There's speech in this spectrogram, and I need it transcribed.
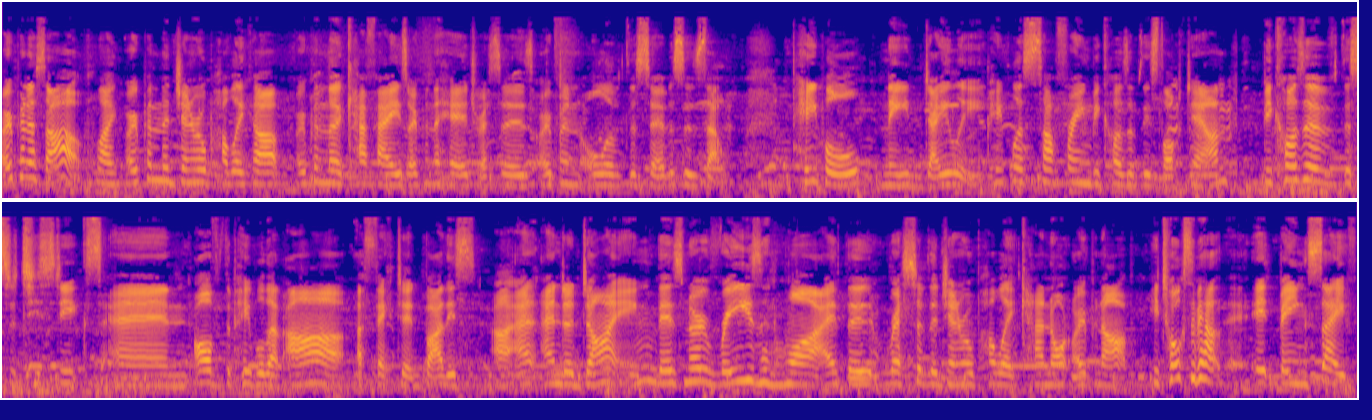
Open us up. Like open the general public up. Open the cafes. Open the hairdressers. Open all of the services that people need daily. People are suffering because of this lockdown because of the statistics and of the people that are affected by this uh, and, and, are dying, there's no reason why the rest of the general public cannot open up. He talks about it being safe.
